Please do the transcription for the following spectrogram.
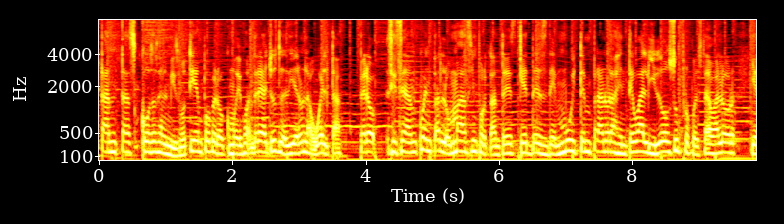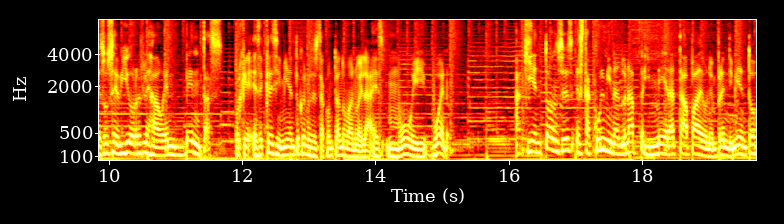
tantas cosas al mismo tiempo, pero como dijo Andrea, ellos le dieron la vuelta. Pero si se dan cuenta, lo más importante es que desde muy temprano la gente validó su propuesta de valor y eso se vio reflejado en ventas, porque ese crecimiento que nos está contando Manuela es muy bueno. Aquí entonces está culminando una primera etapa de un emprendimiento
